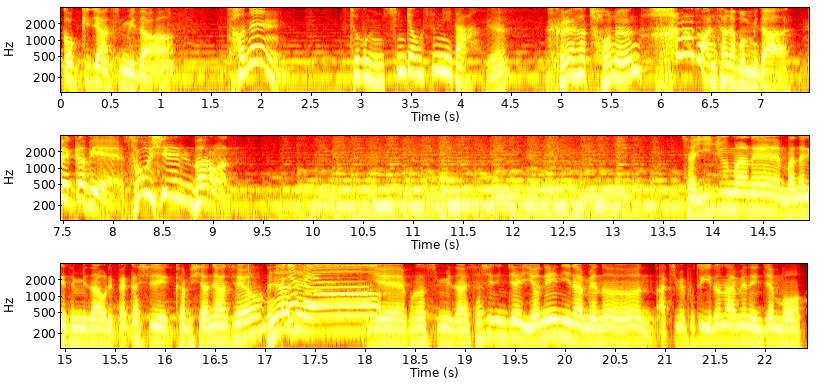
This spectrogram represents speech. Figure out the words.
꺾이지 않습니다 저는 조금 신경 씁니다. 예? 그래서 저는 하나도 안 찾아봅니다. 백가비의 소신 발언 자 2주 만에 만나게 됩니다 우리 백가 씨 가비 씨 안녕하세요 안녕하세요. 예, 반갑습니다. 사실 이제 연예인이라면은 아침에 보통 일어나면 이제 뭐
